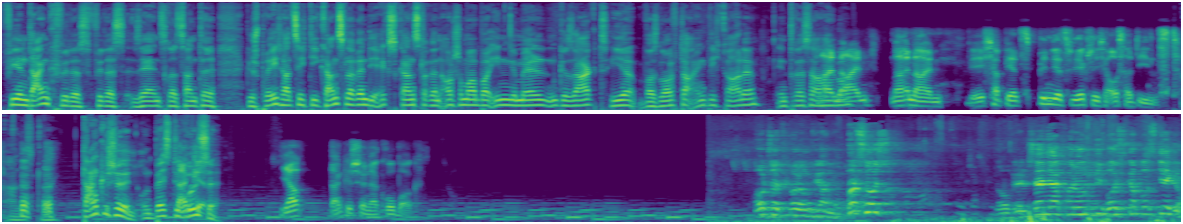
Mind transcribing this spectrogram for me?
Vielen Dank für das, für das sehr interessante Gespräch. Hat sich die Kanzlerin, die Ex-Kanzlerin auch schon mal bei Ihnen gemeldet und gesagt, hier, was läuft da eigentlich gerade? Interesse nein, halber? Nein, nein, nein. Ich hab jetzt, bin jetzt wirklich außer Dienst. Alles klar. Dankeschön und beste Danke. Grüße. Ja, Dankeschön, Herr Krobock. Odrzeć chorągwiany. Baczność! Do wręczenia chorągwi Wojska Polskiego.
